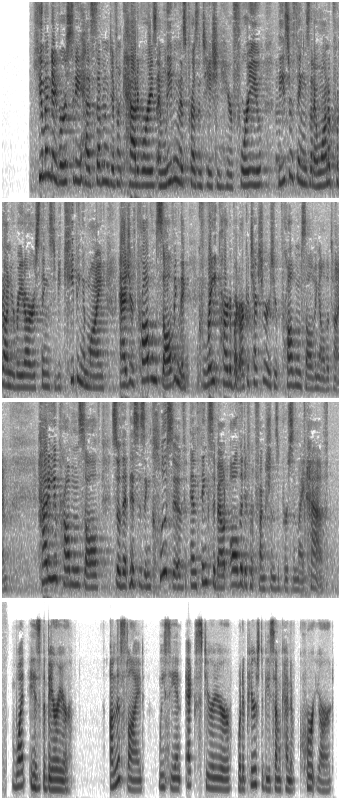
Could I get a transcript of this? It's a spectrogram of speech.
Human diversity has seven different categories. I'm leaving this presentation here for you. These are things that I want to put on your radar as things to be keeping in mind as you're problem solving. The great part about architecture is you're problem solving all the time. How do you problem solve so that this is inclusive and thinks about all the different functions a person might have? What is the barrier? On this slide, we see an exterior, what appears to be some kind of courtyard.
